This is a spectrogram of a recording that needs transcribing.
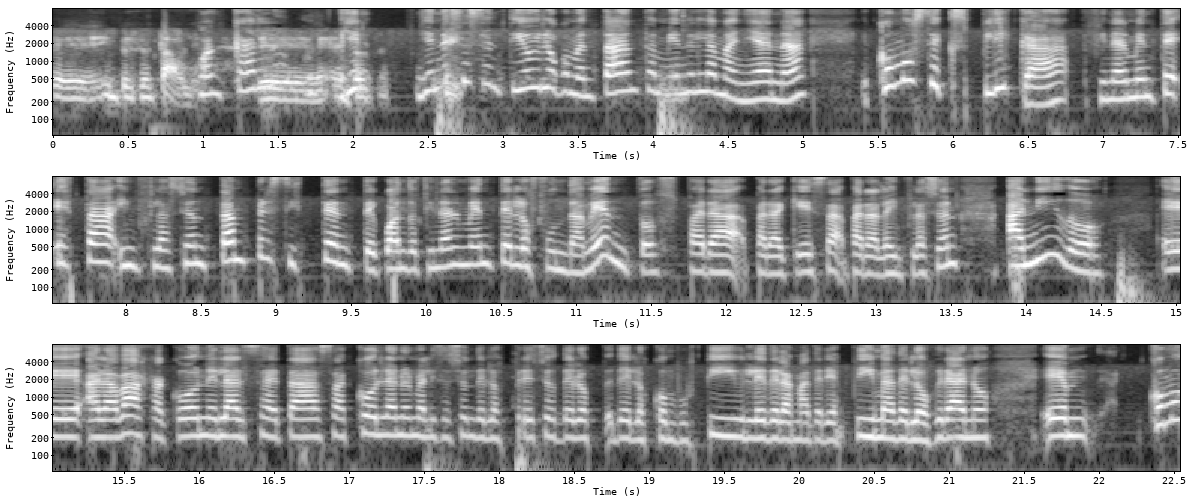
eh, impresentable. Juan Carlos, eh, y, en, ese sentido, y lo comentaban también en la mañana, ¿cómo se explica finalmente esta inflación tan persistente cuando finalmente los fundamentos para, para, que esa, para la inflación han ido eh, a la baja con el alza de tasas, con la normalización de los precios de los, de los combustibles, de las materias primas, de los granos? Eh, ¿Cómo,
